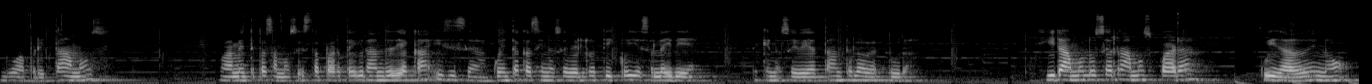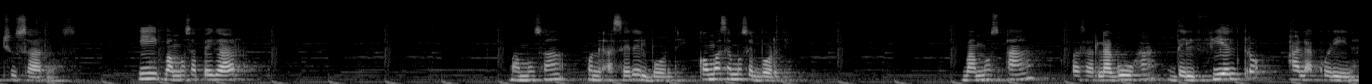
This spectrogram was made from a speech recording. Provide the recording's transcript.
Lo apretamos Nuevamente pasamos esta parte grande de acá y si se dan cuenta casi no se ve el rotico y esa es la idea, de que no se vea tanto la abertura. Giramos, lo cerramos para cuidado de no chuzarnos. Y vamos a pegar, vamos a poner, hacer el borde. ¿Cómo hacemos el borde? Vamos a pasar la aguja del fieltro a la cuerina.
